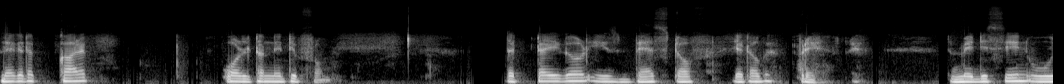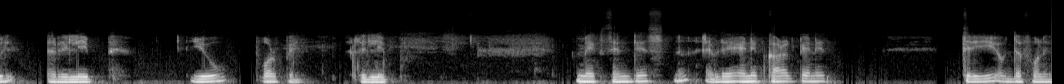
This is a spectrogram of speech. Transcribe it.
Now get a correct alternative from. The tiger is best of yet of prey. The medicine will relieve you for pain. Relieve make sentence no? every any correct any থ্রি অফ দ্য ফলোইং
